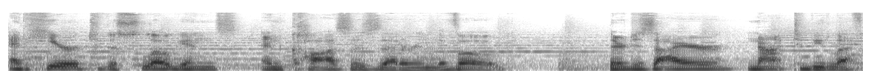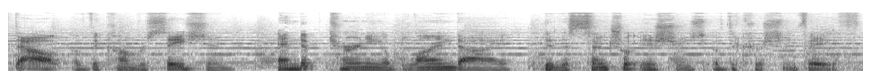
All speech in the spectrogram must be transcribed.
adhere to the slogans and causes that are in the vogue. Their desire not to be left out of the conversation end up turning a blind eye to the central issues of the Christian faith.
